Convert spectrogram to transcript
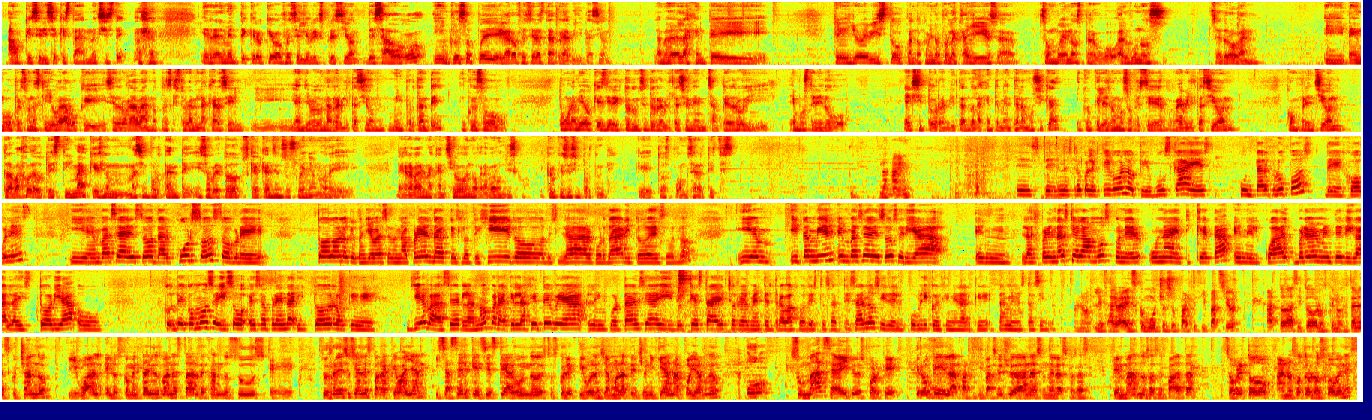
aunque se dice que está, no existe. y realmente creo que va a ofrecer libre expresión, desahogo e incluso puede llegar a ofrecer hasta rehabilitación. La mayoría de la gente que yo he visto cuando camino por la calle, o sea, son buenos, pero algunos se drogan. Y tengo personas que yo grabo que se drogaban, otras que estuvieron en la cárcel y han llevado una rehabilitación muy importante. Incluso tengo un amigo que es director de un centro de rehabilitación en San Pedro y hemos tenido éxito rehabilitando a la gente mediante la música y creo que les vamos a ofrecer rehabilitación, comprensión, trabajo de autoestima, que es lo más importante y sobre todo pues que alcancen su sueño, ¿no? De, grabar una canción o grabar un disco. Y creo que eso es importante, que todos podamos ser artistas. Danae. Este, nuestro colectivo lo que busca es juntar grupos de jóvenes y en base a eso dar cursos sobre todo lo que conlleva hacer una prenda, que es lo tejido, deshilar, bordar y todo eso, ¿no? Y, y también en base a eso sería en las prendas que hagamos poner una etiqueta en el cual brevemente diga la historia o de cómo se hizo esa prenda y todo lo que lleva a hacerla, ¿no? Para que la gente vea la importancia y de qué está hecho realmente el trabajo de estos artesanos y del público en general que también lo está haciendo. Bueno, les agradezco mucho su participación a todas y todos los que nos están escuchando. Igual en los comentarios van a estar dejando sus, eh, sus redes sociales para que vayan y se acerquen si es que alguno de estos colectivos les llamó la atención y quieran apoyarlo o sumarse a ellos porque creo que la participación ciudadana es una de las cosas que más nos hace falta sobre todo a nosotros los jóvenes.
